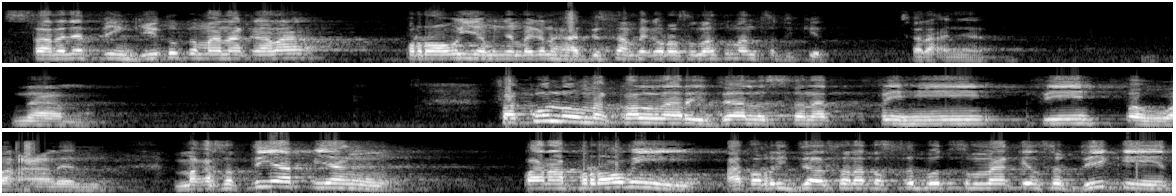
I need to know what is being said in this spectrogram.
Sanadnya tinggi itu ke mana kala perawi yang menyampaikan hadis sampai ke Rasulullah itu man sedikit jaraknya. Naam. Fakulu maqalla rijal sanad fihi fi fahuwa alin. Maka setiap yang para perawi atau rijal sanad tersebut semakin sedikit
